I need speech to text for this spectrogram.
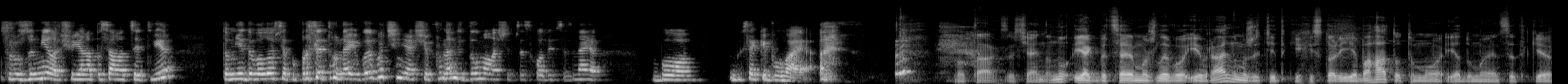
зрозуміла, що я написала цей твір, то мені довелося попросити у неї вибачення, щоб вона не думала, що це сходиться з нею, бо всяке буває. Ну так, звичайно. Ну, якби це можливо і в реальному житті таких історій є багато, тому я думаю, це таке,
